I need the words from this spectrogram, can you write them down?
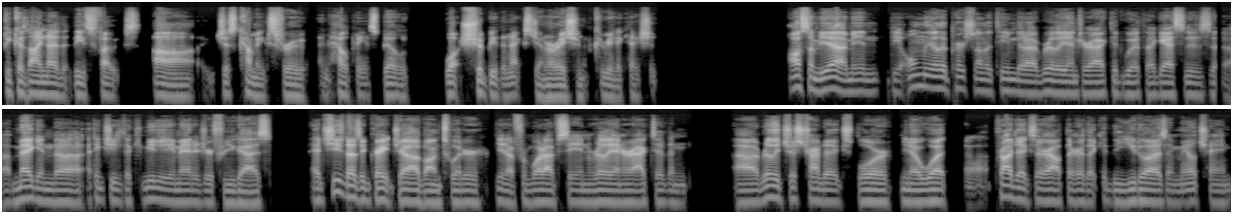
because I know that these folks are just coming through and helping us build what should be the next generation of communication. Awesome. Yeah. I mean, the only other person on the team that I've really interacted with, I guess, is uh, Megan. The, I think she's the community manager for you guys. And she does a great job on Twitter, you know, from what I've seen, really interactive and uh, really just trying to explore, you know, what uh, projects are out there that could be utilizing MailChain.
